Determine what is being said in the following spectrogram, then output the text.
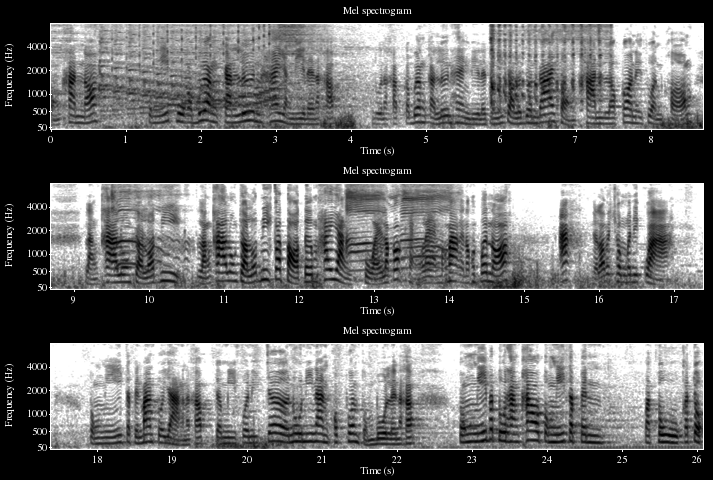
2 คันเนาะ ตรงนี้ปูกระเบื้องกันลื่นให้อย่างดีเลยนะครับ ดูนะครับกระเบื้องกันลื่นให้งดีเลย ตรงนี้จอดรถยนต์ได้ 2 คัน แล้วก็ในส่วนของหลังคาโรงจอดรถนี่ หลังคาโรงจอดรถนี่ก็ต่อเติมให้อย่างสวย แล้วก็แข็งแรงมากๆเลยนะคุณเปิ้ลเนาะ อะ เดี๋ยวเราไปชมกันดีกว่า ตรงนี้จะเป็นบ้านตัวอย่างนะครับ จะมีเฟอร์นิเจอร์นู่นนี่นั่นครบถ้วนสมบูรณ์เลยนะครับ ตรงนี้ประตูทางเข้าตรงนี้จะเป็น ประตูกระจก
